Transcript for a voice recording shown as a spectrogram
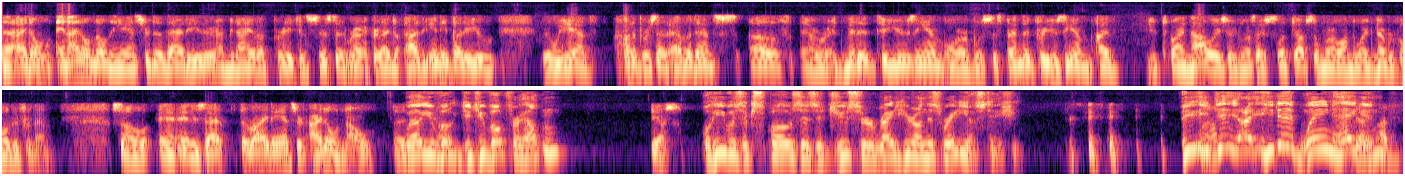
Uh, I don't, and I don't know the answer to that either. I mean, I have a pretty consistent record. I don't, I, anybody who that we have 100% evidence of or admitted to using them or was suspended for using them, I've, to my knowledge, unless I slipped up somewhere along the way, I've never voted for them. So, and, and is that the right answer? I don't know. But, Well, you know, vote, did you vote for Helton? Yes. Well, he was exposed as a juicer right here on this radio station. he, he did. I, he did. Wayne Hagin, I'm-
